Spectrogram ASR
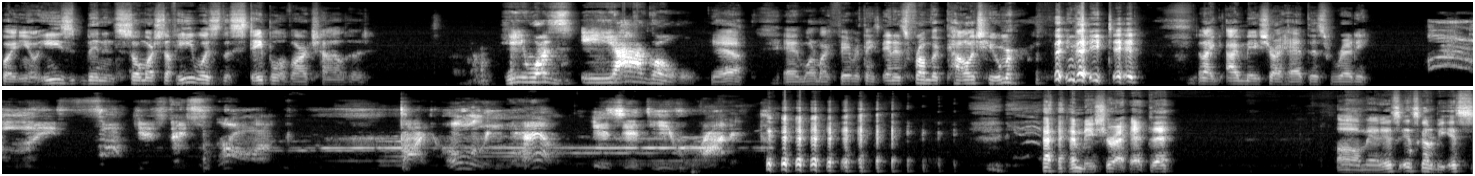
But you know, he's been in so much stuff. He was the staple of our childhood. he was Iago. Yeah, and one of my favorite things, and it's from the College Humor thing that he did. And I, I made sure I had this ready. Holy fuck, is this wrong? But holy hell, is it erotic? I made sure I had that. Oh man, it's it's gonna be it's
